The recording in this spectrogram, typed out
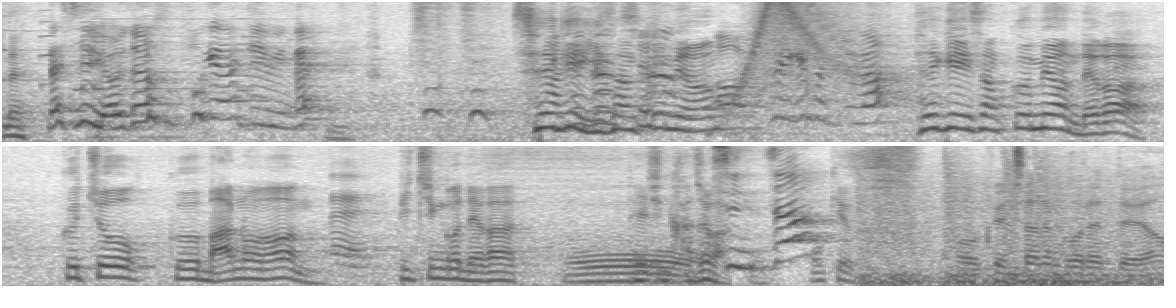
네. 나 지금 여자로서 포기한 게임인데? 세 개 이상 끄면 어, 세개 섞으면? 세 개 이상 끄면 내가 그쪽 그 만 원 네. 빚진 거 내가 오. 대신 가져갈게. 진짜? 오케이. 오케이. 어, 괜찮은 거랜데요.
